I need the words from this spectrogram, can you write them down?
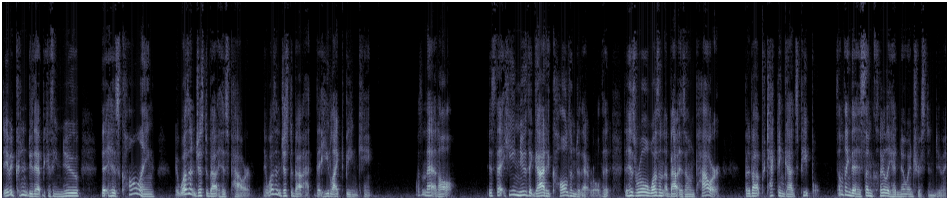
David couldn't do that because he knew that his calling, it wasn't just about his power. It wasn't just about that he liked being king. It wasn't that at all. It's that he knew that God had called him to that role, that, that his role wasn't about his own power, but about protecting God's people, something that his son clearly had no interest in doing.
